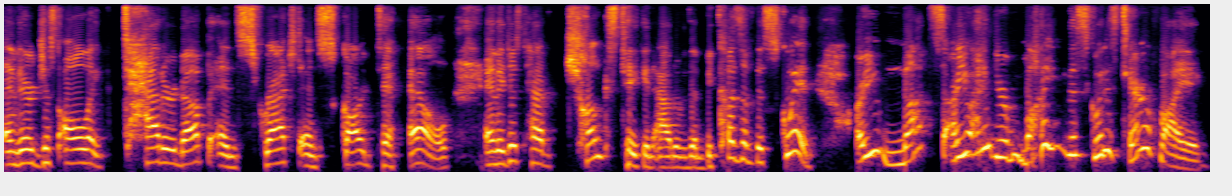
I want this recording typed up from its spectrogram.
and they're just all like tattered up and scratched and scarred to hell, and they just have chunks taken out of them because of the squid. Are you nuts? Are you out of your mind? The squid is terrifying.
